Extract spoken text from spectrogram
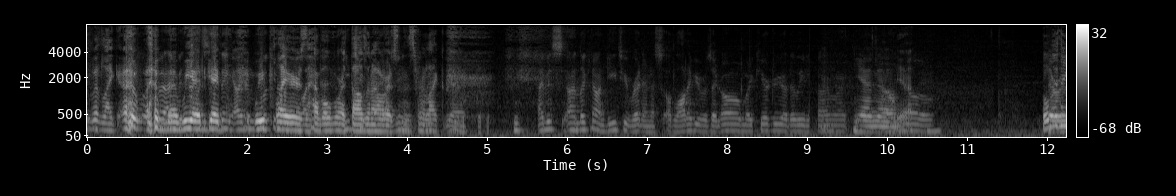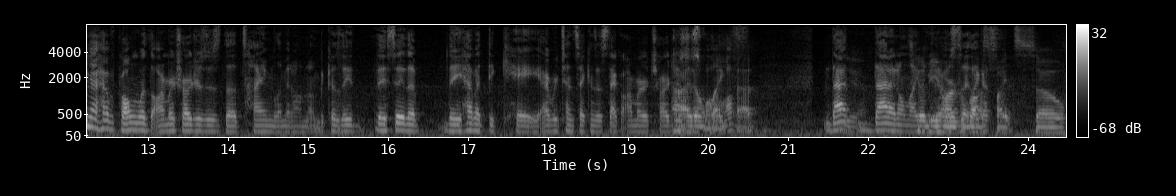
but like But we that's had the get thing, I've been we players like, have over a thousand hours, and it's for like yeah. I've been s- I'm on D2 Reddit, and a lot of people was like, "Oh, my character got deleted." I'm like, Yeah, no. "Oh, Yeah. no." The only There thing I have a problem with the armor charges is the time limit on them because they they say that they have a decay every ten seconds. A stack of armor charges I just don't fall like off. that. That Yeah. that I don't It's like. gonna be hard for like, boss like fights. So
